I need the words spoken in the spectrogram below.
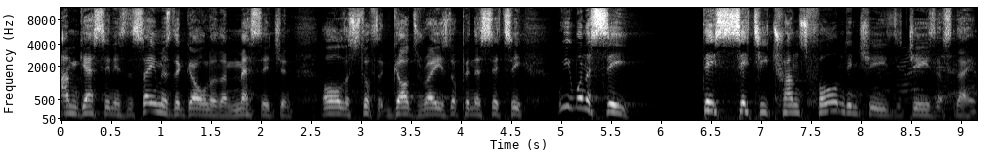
I'm guessing, is the same as the goal of the message and all the stuff that God's raised up in the city. We want to see this city transformed in Jesus' name.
